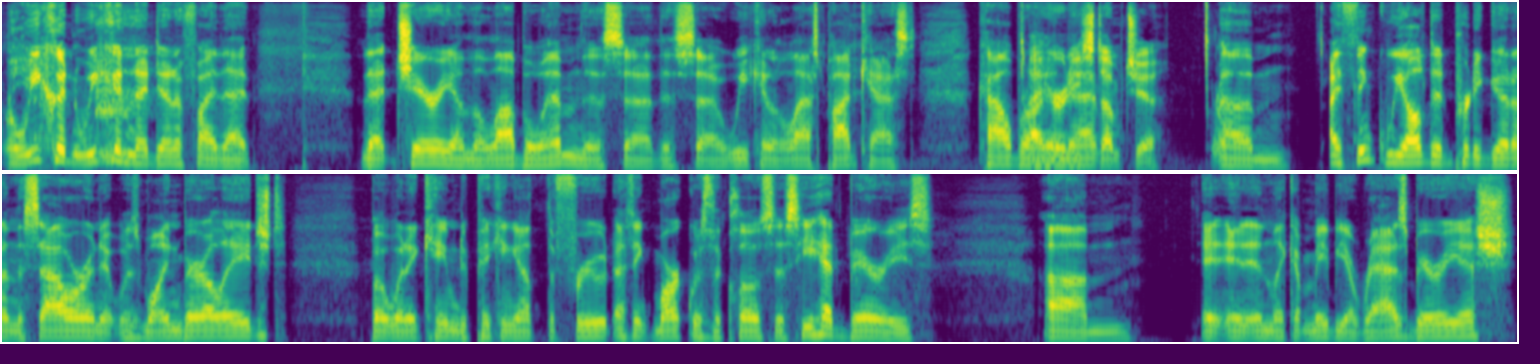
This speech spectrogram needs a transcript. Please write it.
Well, we couldn't, we couldn't identify that, that cherry on the La Boheme this, uh, this uh, weekend of the last podcast. Kyle brought I heard he that. stumped you. Um, I think we all did pretty good on the sour, and it was wine barrel aged. But when it came to picking out the fruit, I think Mark was the closest. He had berries, um, and, and, and like a, maybe a raspberry ish.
